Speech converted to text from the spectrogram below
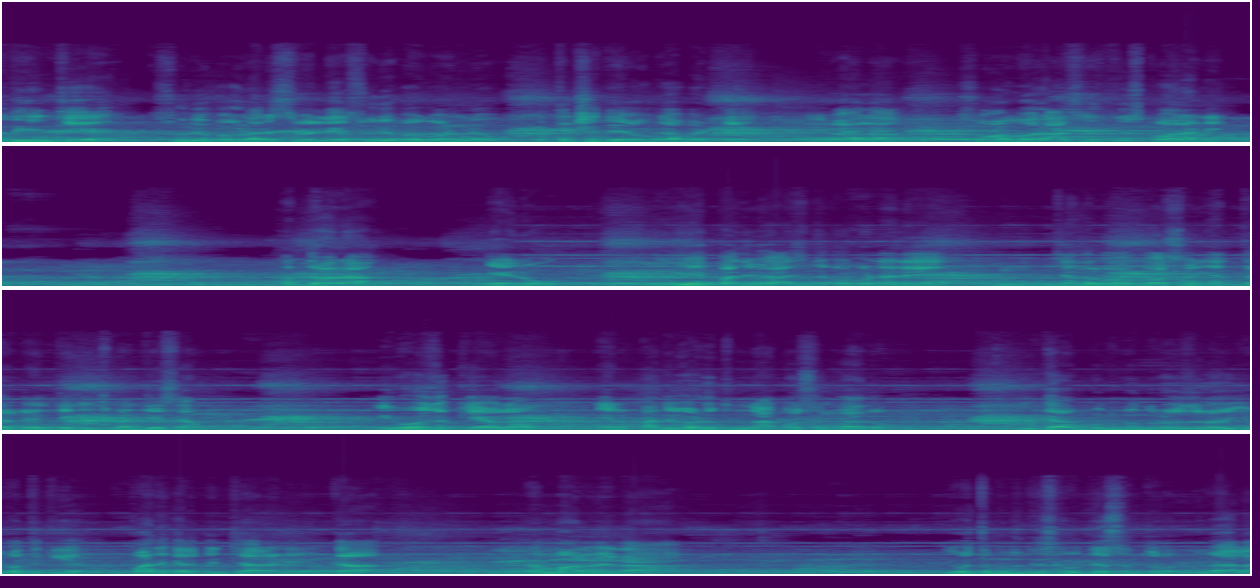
ఉదయించే సూర్యభగవాన్ వెళ్ళి సూర్యభగవాన్ ప్రత్యక్ష దైవం కాబట్టి ఈవేళ స్వామివారి ఆశీస్సు తీసుకోవాలని తద్వారా నేను ఏ పదవి ఆశించుకోకుండానే చంద్రబాబు కోసం ఎంత టైం తెగించి పనిచేశాం? ఈరోజు కేవలం నేను పదవి అడుగుతుంది నా కోసం కాదు ఇంకా ముందు ముందు రోజుల్లో యువతకి ఉపాధి కల్పించాలని ఇంకా బ్రహ్మాండమైన యువత ముందుకు తీసుకునే ఉద్దేశంతో ఈవేళ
